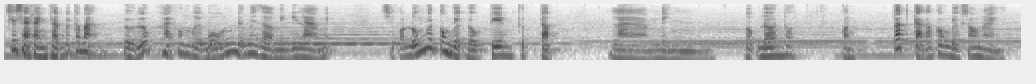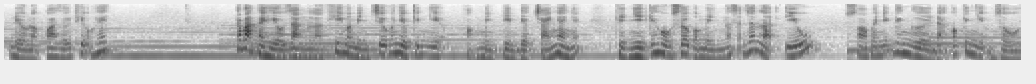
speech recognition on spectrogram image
Chia sẻ thành thật với các bạn, từ lúc 2014 đến bây giờ mình đi làm ấy, chỉ có đúng cái công việc đầu tiên thực tập là mình nộp đơn thôi. Còn tất cả các công việc sau này đều là qua giới thiệu hết các bạn phải hiểu rằng là khi mà mình chưa có nhiều kinh nghiệm hoặc mình tìm việc trái ngành ấy, thì nhìn cái hồ sơ của mình nó sẽ rất là yếu so với những cái người đã có kinh nghiệm rồi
